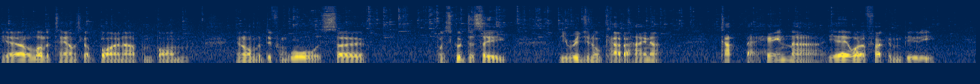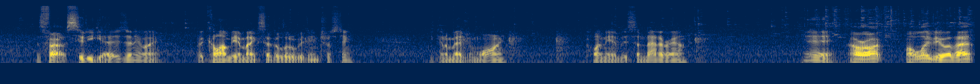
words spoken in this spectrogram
yeah, a lot of towns got blown up and bombed in all the different wars. So it was good to see the original Cartagena. Cartagena. Yeah, what a fucking beauty. As far as city goes, anyway. But Colombia makes it a little bit interesting. You can imagine why. Plenty of this and that around. Yeah. Alright, I'll leave you with that.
